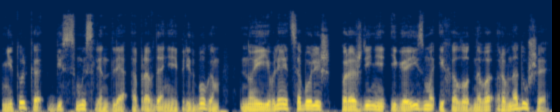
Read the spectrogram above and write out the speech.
не только бессмыслен для оправдания перед Богом, но и является собой лишь порождение эгоизма и холодного равнодушия,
